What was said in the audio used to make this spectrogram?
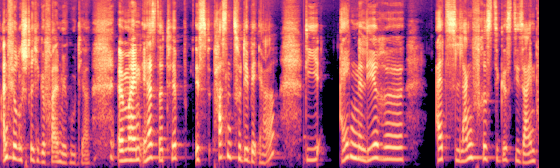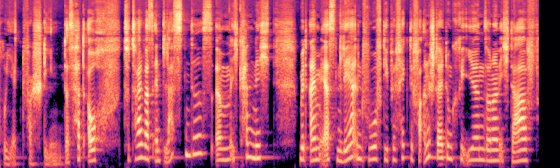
Anführungsstriche gefallen mir gut, ja. Äh, mein erster Tipp ist passend zu DBR, die eigene Lehre als langfristiges Designprojekt verstehen. Das hat auch total was Entlastendes. Ähm, ich kann nicht mit einem ersten Lehrentwurf die perfekte Veranstaltung kreieren, sondern ich darf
